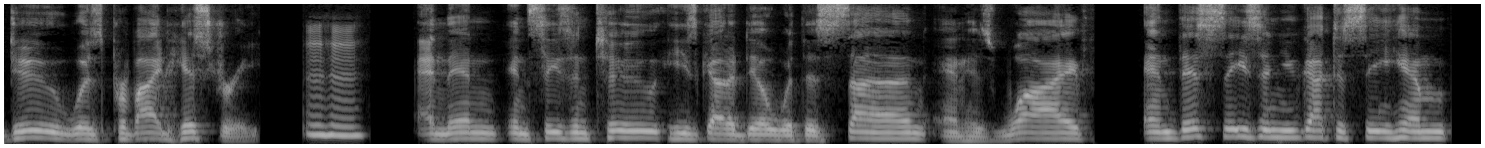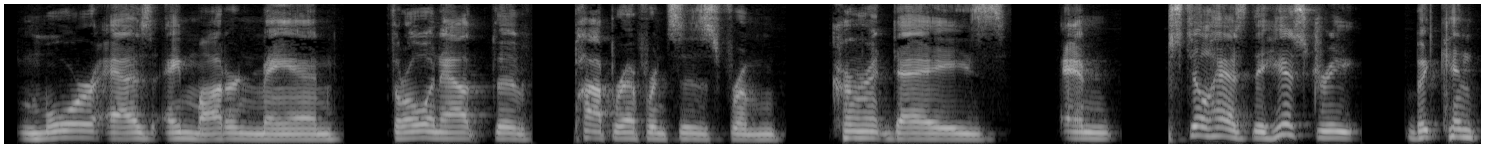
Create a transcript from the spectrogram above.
do was provide history. Mm-hmm. And then in season two, he's got to deal with his son and his wife. And this season, you got to see him more as a modern man, throwing out the pop references from current days and still has the history, but can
